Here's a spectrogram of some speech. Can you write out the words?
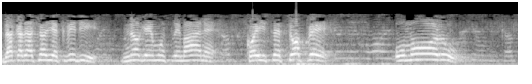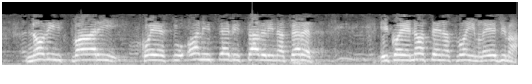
da kada čovjek vidi mnoge muslimane koji se tope u moru novi stvari koje su oni sebi stavili na teret i koje nose na svojim leđima.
